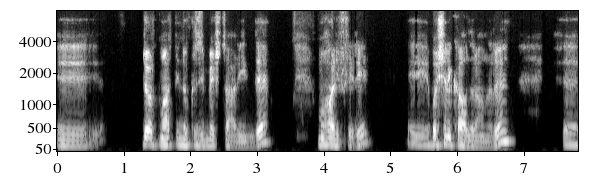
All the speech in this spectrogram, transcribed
e, 4 Mart 1925 tarihinde muhalifleri, e, başını kaldıranları e,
